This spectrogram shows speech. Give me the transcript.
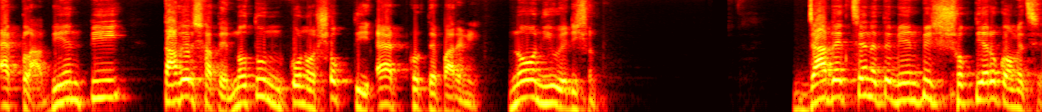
একলা। বিএনপি তাদের সাথে নতুন কোন শক্তি অ্যাড করতে পারেনি। নো নিউ এডিশন যা দেখছেন এতে বিএনপির শক্তি আরও কমেছে।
